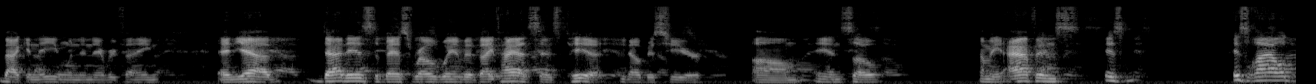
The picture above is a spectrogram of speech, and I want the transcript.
back in Neyland and everything. And yeah, that is the best road win that they've had since Pitt, you know, this year. Um, and so, I mean, Athens is it's loud.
